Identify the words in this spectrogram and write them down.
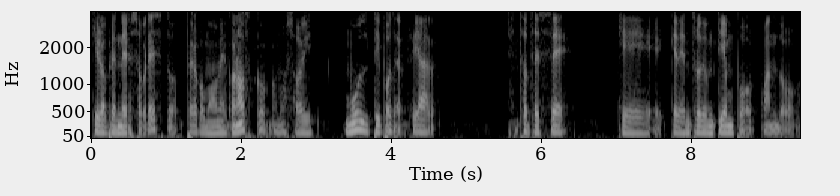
quiero aprender sobre esto, pero como me conozco, como soy multipotencial, entonces sé que, dentro de un tiempo, cuando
